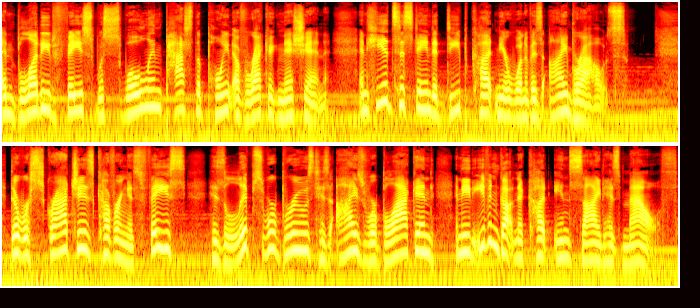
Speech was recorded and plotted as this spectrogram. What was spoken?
and bloodied face was swollen past the point of recognition, and he had sustained a deep cut near one of his eyebrows. There were scratches covering his face, his lips were bruised, his eyes were blackened, and he had even gotten a cut inside his mouth.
